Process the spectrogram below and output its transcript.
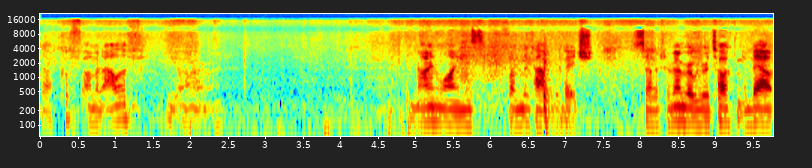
Daf Kuf Amad Aleph. We are nine lines from the top of the page. So, if you remember, we were talking about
